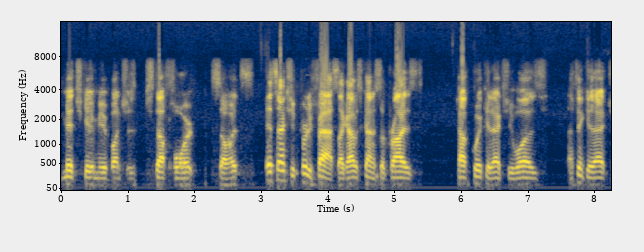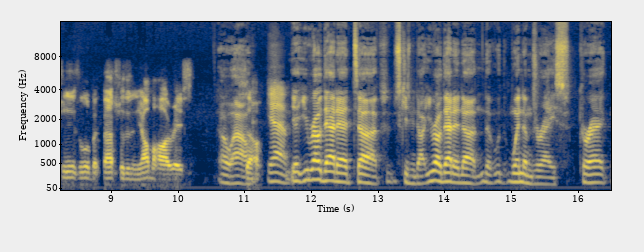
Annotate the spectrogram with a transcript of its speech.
Mitch gave me a bunch of stuff for it. So it's it's actually pretty fast. Like I was kind of surprised how quick it actually was. I think it actually is a little bit faster than the Yamaha race. oh wow. So. Yeah. Yeah, you rode that at uh, excuse me, Doc. You rode that at uh, the Wyndham's race, correct?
